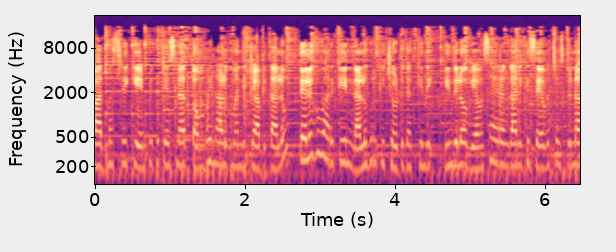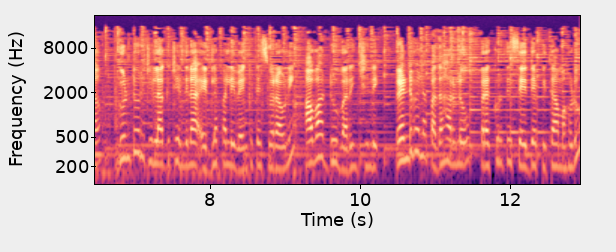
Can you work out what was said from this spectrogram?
పద్మశ్రీకి ఎంపిక చేసిన తొంభై నాలుగు మంది జాబితాలో తెలుగు వారికి నలుగురికి చోటు దక్కింది. ఇందులో వ్యవసాయ రంగానికి సేవ చేస్తున్న గుంటూరు జిల్లాకు చెందిన ఎడ్లపల్లి వెంకటేశ్వరరావుని అవార్డు వరించింది. రెండు వేల పదహారులో ప్రకృతి సేద్య పితామహుడు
